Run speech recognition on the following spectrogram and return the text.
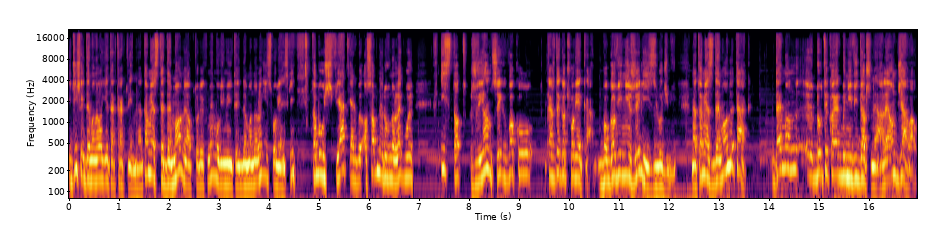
I dzisiaj demonologię tak traktujemy. Natomiast te demony, o których my mówimy i tej demonologii słowiańskiej, to był świat jakby osobny, równoległy istot żyjących wokół każdego człowieka. Bogowie nie żyli z ludźmi. Natomiast demony tak demon y, był tylko jakby niewidoczny, ale on działał.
